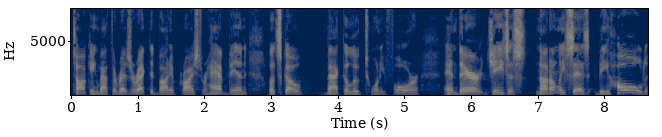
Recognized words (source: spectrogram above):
talking about the resurrected body of Christ, or have been, let's go back to Luke 24. And there, Jesus not only says, Behold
